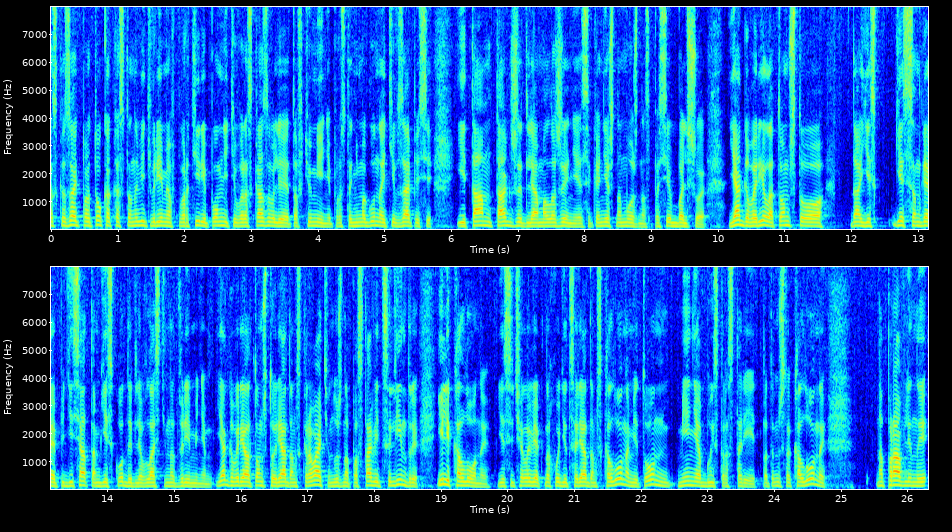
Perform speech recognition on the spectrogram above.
Рассказать про то, как остановить время в квартире, помните, вы рассказывали это в Тюмени, просто не могу найти в записи. И там также для омоложения, если, конечно, можно. Спасибо большое. Я говорил о том, что, да, есть, есть СНГ 50, там есть коды для власти над временем. Я говорил о том, что рядом с кроватью нужно поставить цилиндры или колонны. Если человек находится рядом с колоннами, то он менее быстро стареет, потому что колонны направлены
